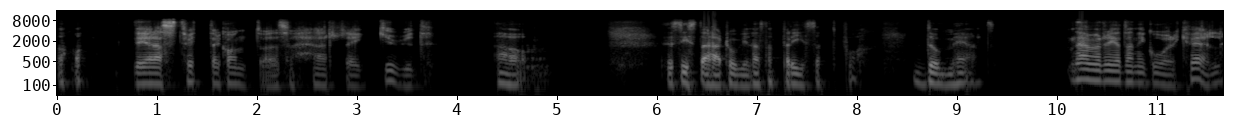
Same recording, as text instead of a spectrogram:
Deras Twitterkonto, alltså herregud. ja. Det sista här tog ju nästan priset på dumhet. Nej men redan igår kväll.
